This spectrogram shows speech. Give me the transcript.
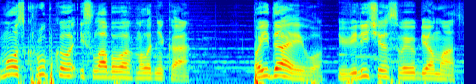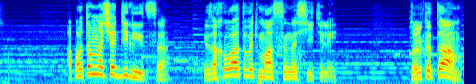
мозг хрупкого и слабого молодняка, поедая его и увеличивая свою биомассу а потом начать делиться и захватывать массы носителей. Только там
